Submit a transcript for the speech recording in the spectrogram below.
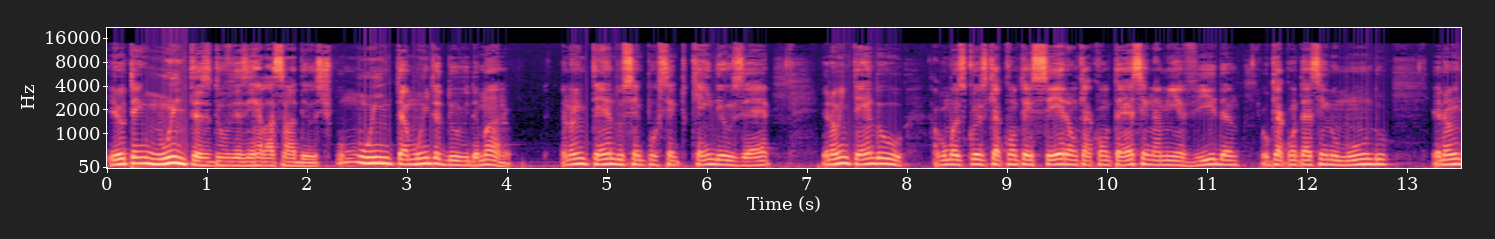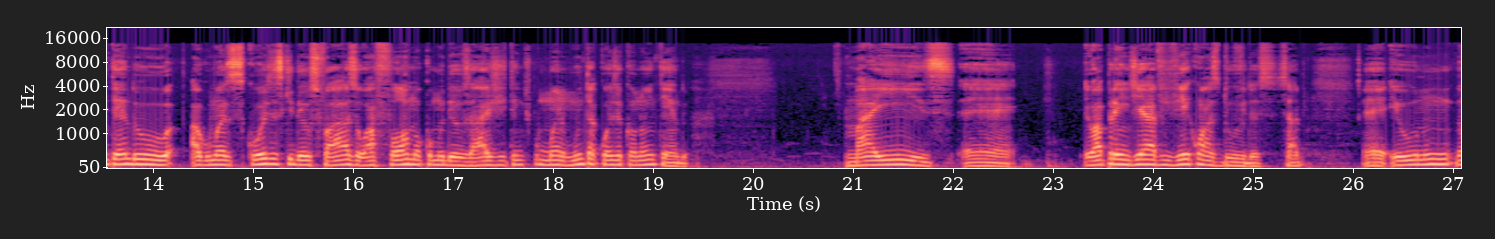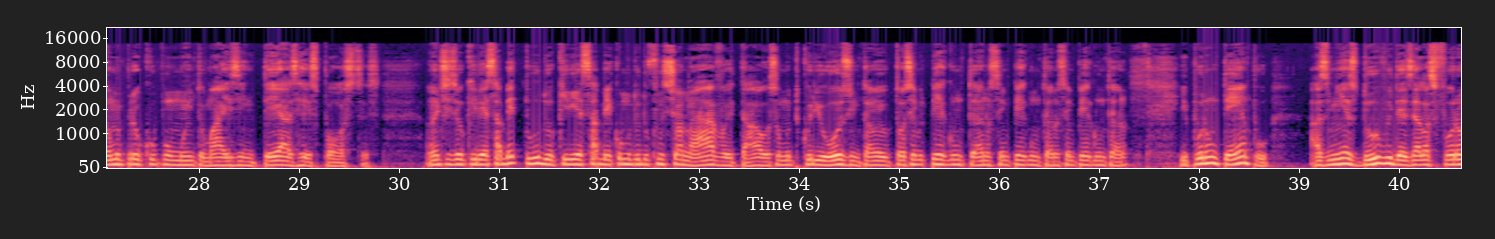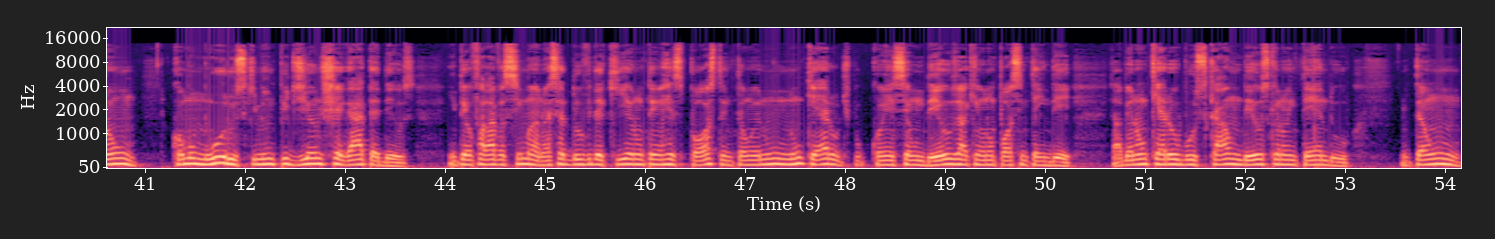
eu tenho muitas dúvidas em relação a Deus. Tipo, muita, muita dúvida, mano. Eu não entendo 100% quem Deus é. Eu não entendo algumas coisas que aconteceram, que acontecem na minha vida, ou que acontecem no mundo. Eu não entendo algumas coisas que Deus faz, ou a forma como Deus age. Tem, tipo, mano, muita coisa que eu não entendo. Mas é, eu aprendi a viver com as dúvidas, sabe? É, eu não, não me preocupo muito mais em ter as respostas. Antes eu queria saber tudo, eu queria saber como tudo funcionava e tal. Eu sou muito curioso, então eu estou sempre perguntando, sempre perguntando, sempre perguntando. E por um tempo, as minhas dúvidas elas foram como muros que me impediam de chegar até Deus. Então eu falava assim, mano, essa dúvida aqui eu não tenho resposta, então eu não, não quero tipo, conhecer um Deus a quem eu não posso entender. Sabe? Eu não quero buscar um Deus que eu não entendo. Então,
